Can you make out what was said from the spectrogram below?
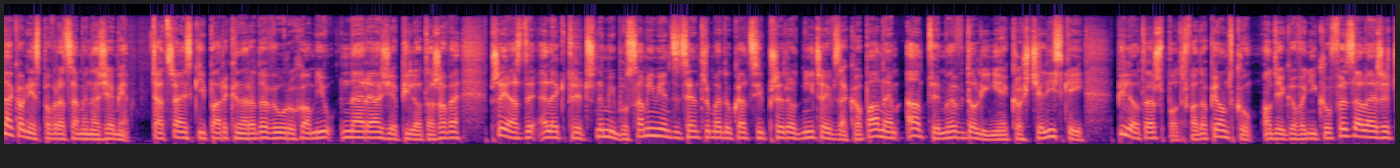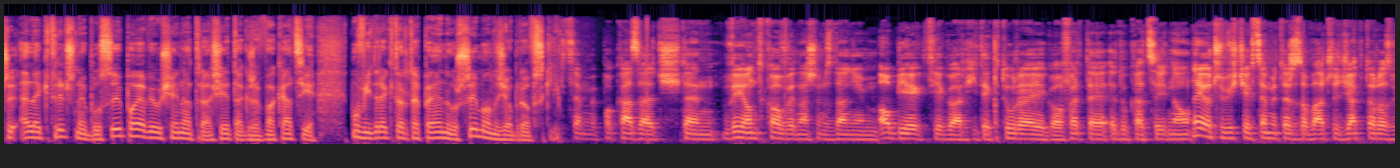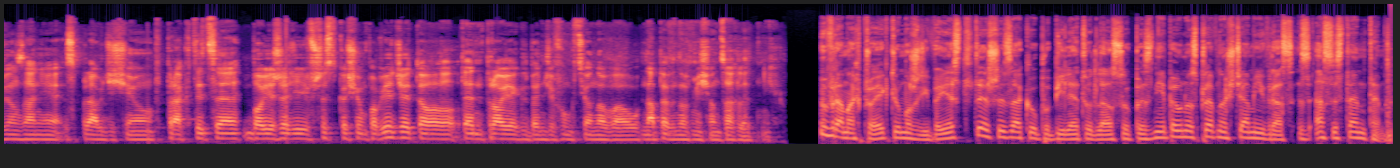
Na koniec powracamy na Ziemię. Tatrzański Park Narodowy uruchomił na razie pilotażowe przejazdy elektrycznymi busami między Centrum Edukacji Przyrodniczej w Zakopanem, a tym w Dolinie Kościeliskiej. Pilotaż potrwa do piątku. Od jego wyników zależy, czy elektryczne busy pojawią się na trasie także w wakacje. Mówi dyrektor TPN-u Szymon Ziobrowski. Chcemy pokazać ten wyjątkowy naszym zdaniem obiekt, jego architekturę, jego ofertę edukacyjną. No i oczywiście chcemy też zobaczyć, jak to rozwiązanie sprawdzi się w praktyce, bo jeżeli wszystko się powiedzie, to ten projekt będzie funkcjonował na pewno w miesiącach letnich. W ramach projektu możliwy jest też zakup biletu dla osób z niepełnosprawnościami wraz z asystentem.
